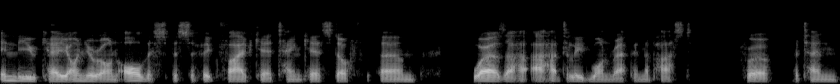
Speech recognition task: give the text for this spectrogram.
in the UK on your own, all this specific 5K, 10K stuff. Um, whereas I, I had to lead one rep in the past for a 10,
